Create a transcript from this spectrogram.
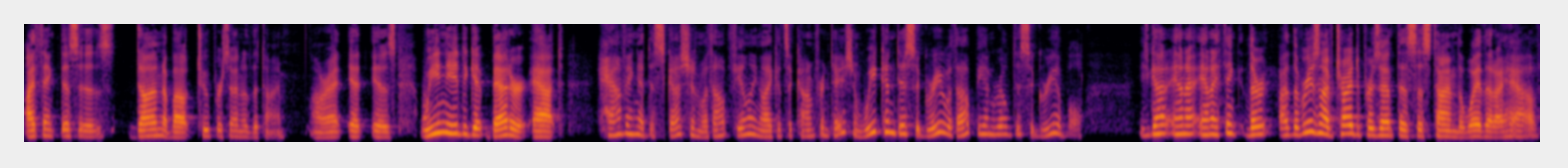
I think this is done about 2% of the time. All right? It is, we need to get better at having a discussion without feeling like it's a confrontation. We can disagree without being real disagreeable. You got, and I, and I think there, uh, the reason I've tried to present this this time the way that I have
